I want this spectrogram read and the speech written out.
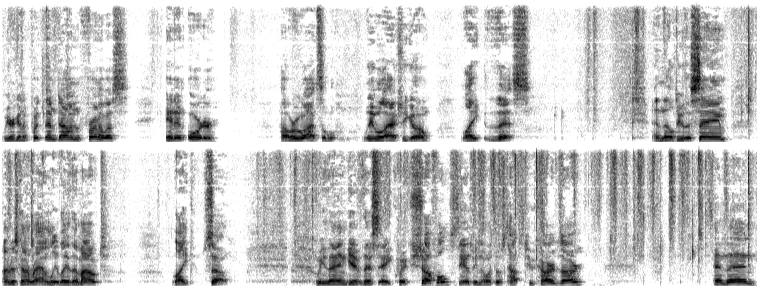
we are going to put them down in front of us in an order however we want. So we will actually go like this. And they'll do the same. I'm just going to randomly lay them out like so. We then give this a quick shuffle, seeing as we know what those top two cards are. And then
